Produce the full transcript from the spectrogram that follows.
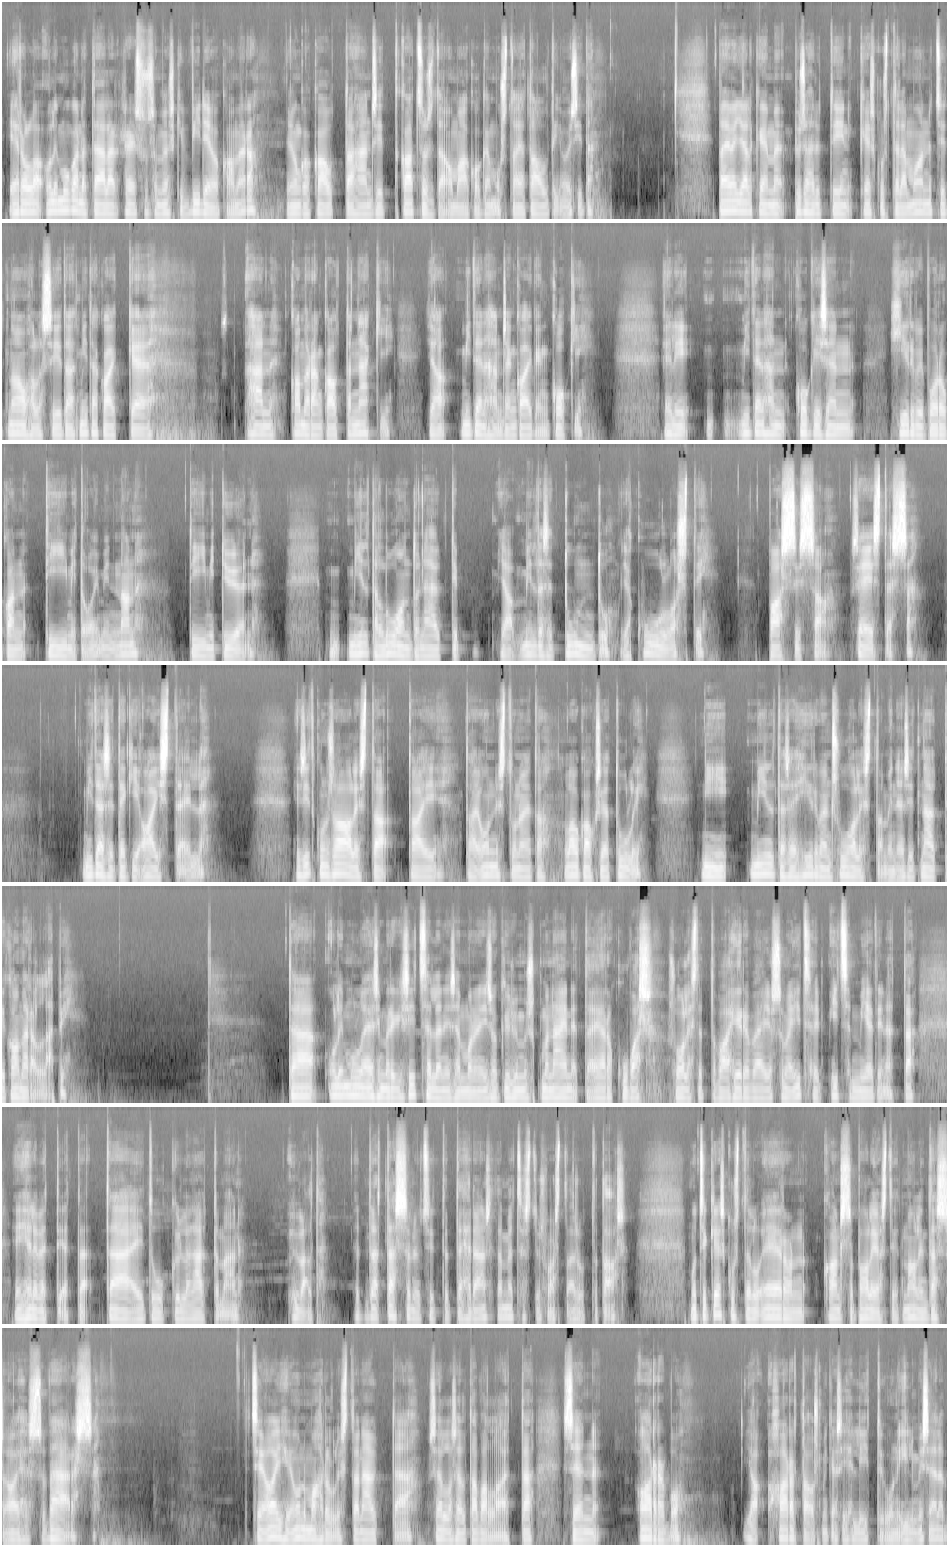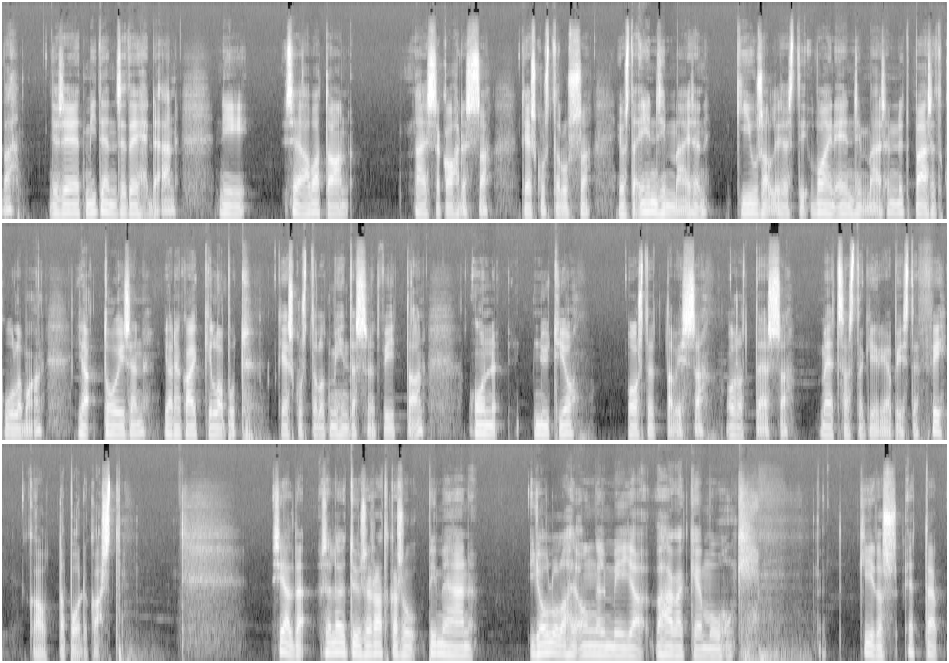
Eerolla oli mukana täällä reissussa myöskin videokamera, jonka kautta hän sitten katsoi sitä omaa kokemusta ja taltioi sitä. Päivän jälkeen me pysähdyttiin keskustelemaan nyt sitten nauhalle siitä, että mitä kaikkea hän kameran kautta näki ja miten hän sen kaiken koki. Eli miten hän koki sen hirviporukan tiimitoiminnan, tiimityön, miltä luonto näytti ja miltä se tuntui ja kuulosti passissa seistessä, mitä se teki aisteille. Ja sitten kun saalista tai, tai onnistuneita laukauksia tuli, niin miltä se hirven suolistaminen sitten näytti kameran läpi. Tämä oli mulle esimerkiksi itselleni semmoinen iso kysymys, kun mä näin, että Eero kuvasi suolistettavaa hirveä, jossa mä itse, itse mietin, että ei helvetti, että tämä ei tule kyllä näyttämään hyvältä. Että tässä nyt sitten tehdään sitä metsästysvastaisuutta taas. Mutta se keskustelu Eeron kanssa paljasti, että mä olin tässä aiheessa väärässä. Se aihe on mahdollista näyttää sellaisella tavalla, että sen arvo ja hartaus, mikä siihen liittyy, on ilmiselvää. Ja se, että miten se tehdään, niin se avataan näissä kahdessa keskustelussa, josta ensimmäisen kiusallisesti vain ensimmäisen nyt pääset kuulemaan ja toisen ja ne kaikki loput keskustelut, mihin tässä nyt viittaan, on nyt jo ostettavissa osoitteessa metsästäkirja.fi kautta podcast. Sieltä se löytyy se ratkaisu pimeään joululahjaongelmiin ja vähän kaikkeen muuhunkin. Kiitos, että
